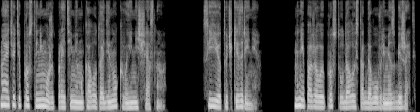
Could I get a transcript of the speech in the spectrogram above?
Моя тетя просто не может пройти мимо кого-то одинокого и несчастного. С ее точки зрения. Мне, пожалуй, просто удалось тогда вовремя сбежать.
